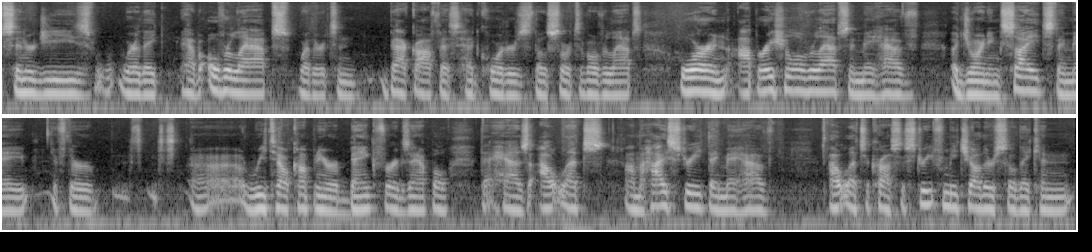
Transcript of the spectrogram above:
synergies where they have overlaps, whether it's in back office, headquarters, those sorts of overlaps, or in operational overlaps. They may have adjoining sites. They may, if they're uh, a retail company or a bank, for example, that has outlets on the high street, they may have outlets across the street from each other so they can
